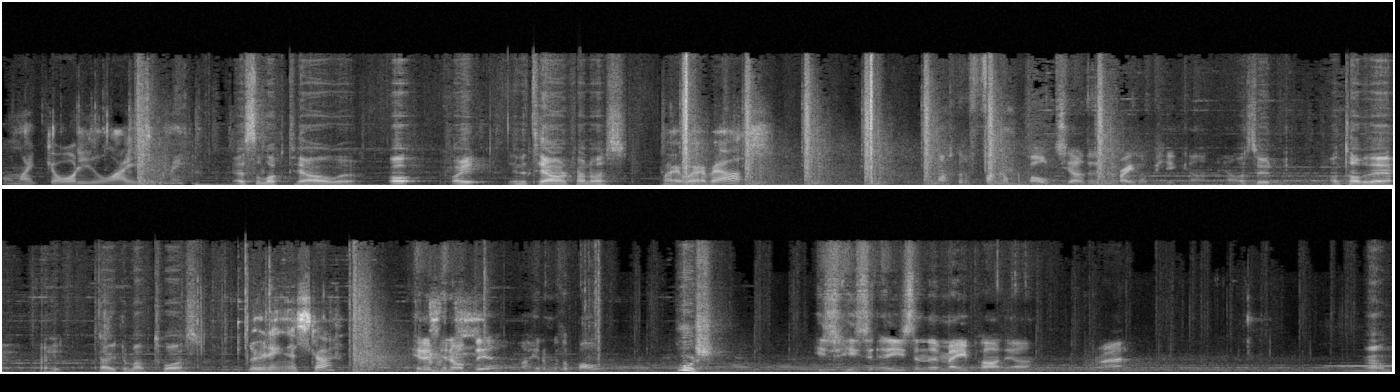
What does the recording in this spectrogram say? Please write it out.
Oh my god, he lasered me. How's the locked tower work? Oh, wait, in the tower in front of us? Wait, whereabouts? Oh, I've got a fucking bolt out of the crate up here, cunt. How Let's do it. On top of there. I hit, tagged him up twice. Looting this guy? Hit him, hit him up there. I hit him with a bolt. Whoosh! He's he's he's in the main part now. Right? Um.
